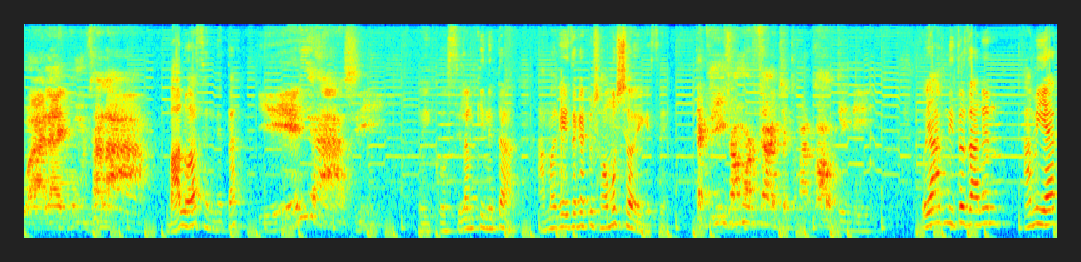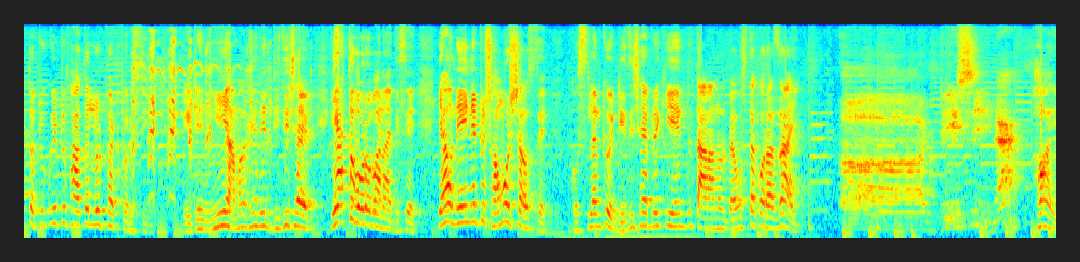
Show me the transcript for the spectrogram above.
ওয়ালাইকুম সালাম। ভালো আছেন নেতা? এই আসি ওই করছিলাম কি নেতা? আমাকে এই জায়গায় একটু সমস্যা হয়ে গেছে। তা কি সমস্যা হচ্ছে তোমার? কও দিদি ওই আপনি তো জানেন আমি এতটুকু একটু ফাতর লুটপাট করেছি। এটা নিয়ে আমাকে এনে ডিজি সাহেব এত বড় বানায় দিছে। এখন এই নিয়ে একটু সমস্যা হচ্ছে। করছিলাম কি ওই ডিজি সাহেবরে কি এনতে তাড়ানোর ব্যবস্থা করা যায়? ডিসি না? হয়।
